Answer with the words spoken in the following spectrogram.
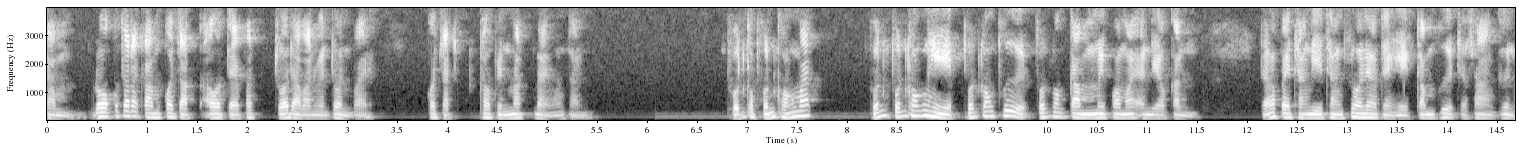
กรรม โลกุตระกรรมก็จัดเอาแต่พระโสดาบันเป็นต้นไป ก็จัดเข้าเป็นมรรคได้เหมือนกัน ผลกับผลของมรรคผลผลของเหตุผลของพืช ผลของกรรมมีความหมายอันเดียวกันแต่ว่าไปทางดีทางชั่วแล้วแต่เหตุกรรมพืชจะสร้างขึ้น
